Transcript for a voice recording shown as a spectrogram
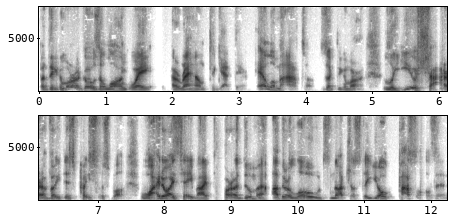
But the Gemara goes a long way around to get there. Why do I say by paraduma other loads, not just the yoke, passes in?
